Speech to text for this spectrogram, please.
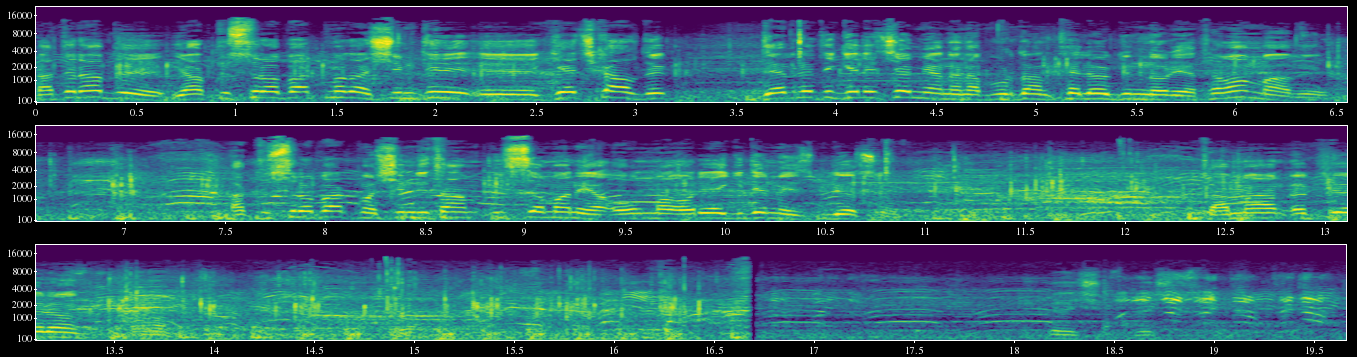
Kadir abi ya kusura bakma da şimdi e, geç kaldık. Devrede geleceğim yanına buradan tel örgünün oraya tamam mı abi? Ha kusura bakma şimdi tam iş zamanı ya olma oraya gidemeyiz biliyorsun. Tamam öpüyorum. Tamam. 500 500.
